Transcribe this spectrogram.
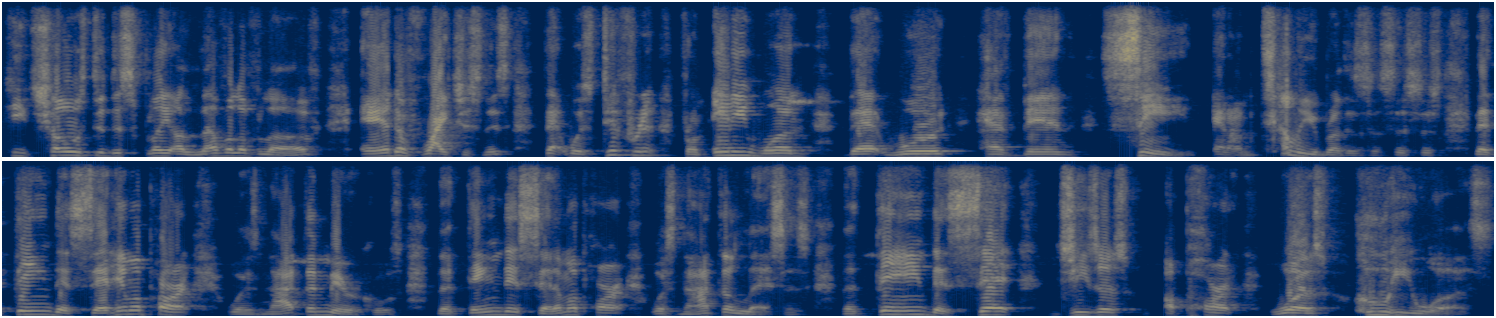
he chose to display a level of love and of righteousness that was different from anyone that would have been seen. And I'm telling you, brothers and sisters, the thing that set him apart was not the miracles. The thing that set him apart was not the lessons. The thing that set Jesus apart was who he was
